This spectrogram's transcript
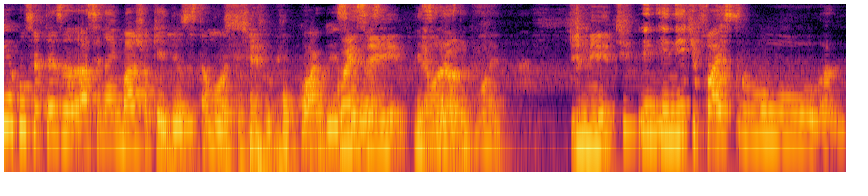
ia com certeza assinar embaixo, ok, Deus está morto. Eu concordo. Esse Com esse Deus, aí, esse Deus demorou. tem que morrer. E Nietzsche E, e Nietzsche faz o.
